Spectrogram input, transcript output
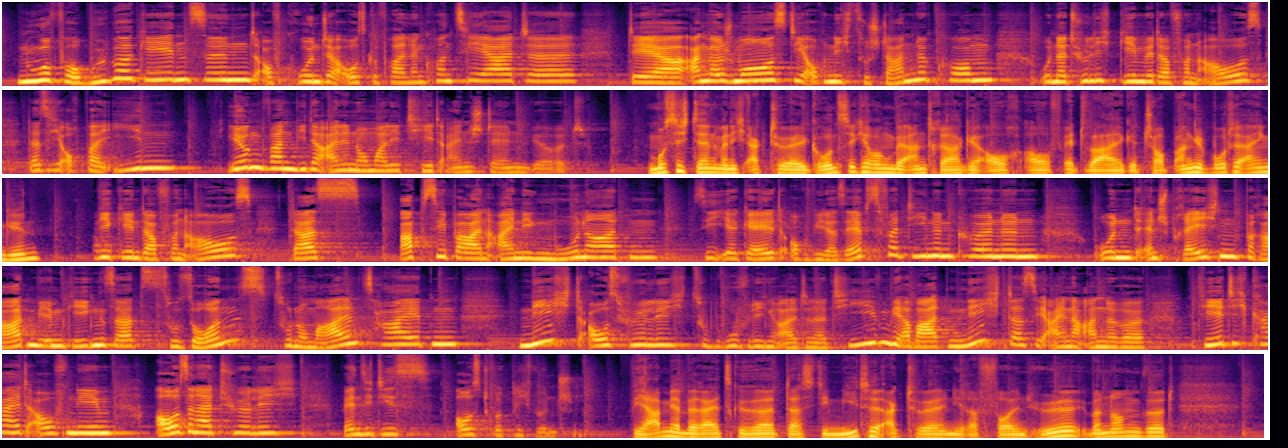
nur vorübergehend sind aufgrund der ausgefallenen Konzerte, der Engagements, die auch nicht zustande kommen. Und natürlich gehen wir davon aus, dass sich auch bei Ihnen irgendwann wieder eine Normalität einstellen wird. Muss ich denn, wenn ich aktuell Grundsicherung beantrage, auch auf etwaige Jobangebote eingehen? Wir gehen davon aus, dass absehbar in einigen Monaten Sie Ihr Geld auch wieder selbst verdienen können. Und entsprechend beraten wir im Gegensatz zu sonst, zu normalen Zeiten, nicht ausführlich zu beruflichen Alternativen. Wir erwarten nicht, dass Sie eine andere Tätigkeit aufnehmen, außer natürlich, wenn Sie dies ausdrücklich wünschen. Wir haben ja bereits gehört, dass die Miete aktuell in ihrer vollen Höhe übernommen wird.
